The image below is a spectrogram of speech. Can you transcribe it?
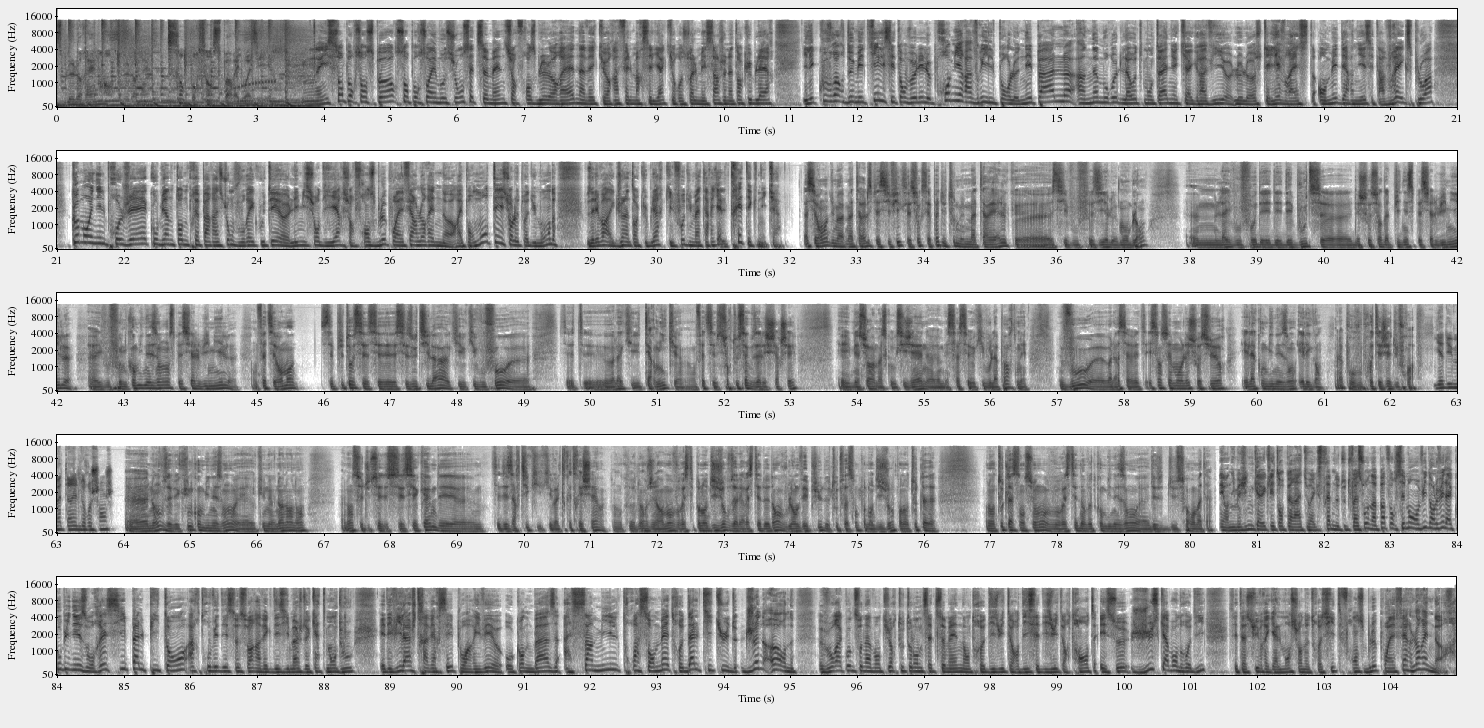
France Bleu Lorraine. 100% sport et loisirs. Et 100% sport, 100% émotion cette semaine sur France Bleu Lorraine avec euh, Raphaël Marcellia qui reçoit le message Jonathan Kubler. Il est couvreur de métier, il s'est envolé le 1er avril pour le Népal, un amoureux de la haute montagne qui a gravi euh, le Lost et l'Everest en mai dernier. C'est un vrai exploit. Comment est né le projet? Combien de temps de préparation? Vous réécoutez euh, l'émission d'hier sur francebleu.fr Lorraine Nord. Et pour monter sur le toit du monde, vous allez voir avec Jonathan Kubler qu'il faut du matériel très technique. Là, c'est vraiment du matériel spécifique. C'est sûr que c'est pas du tout le même matériel que euh, si vous faisiez le Mont Blanc. Euh, là, il vous faut des, des, des boots, euh, des chaussures d'alpinisme spécial 8000. il vous faut une combinaison spéciale 8000. En fait, c'est vraiment, c'est plutôt ces, ces, ces outils-là qu'il qui vous faut. voilà, qui est thermique. En fait, c'est surtout ça que vous allez chercher et bien sûr un masque oxygène, euh, mais ça c'est eux qui vous l'apportent. Mais vous, euh, voilà, ça va être essentiellement les chaussures et la combinaison et les gants, voilà, pour vous protéger du froid. Il y a du matériel de rechange? Euh, Non, vous avez qu'une combinaison et qu'une. Non, non, non. Ah non, c'est quand même des euh, c'est des articles qui, qui valent très très cher. Donc non, généralement vous restez pendant 10 jours, vous allez rester dedans, vous l'enlevez plus de toute façon pendant 10 jours, pendant toute la pendant toute l'ascension, vous restez dans votre combinaison euh, du, soir au matin. Et on imagine qu'avec les températures extrêmes, de toute façon, on n'a pas forcément envie d'enlever la combinaison. Récit palpitant à retrouver dès ce soir avec des images de Katmandou et des villages traversés pour arriver euh, au camp de base à 5300 mètres d'altitude. John Horn vous raconte son aventure tout au long de cette semaine entre 18h10 et 18h30 et ce jusqu'à vendredi. C'est à suivre également sur notre site francebleu.fr Lorraine Nord.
